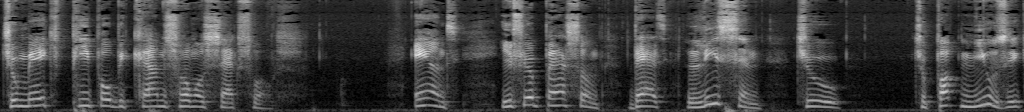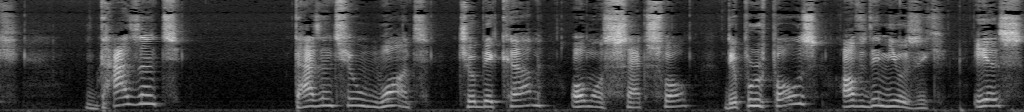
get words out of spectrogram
to make people become homosexuals. And if you're a person that listen to to pop music doesn't doesn't you want to become homosexual, the purpose of the music is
